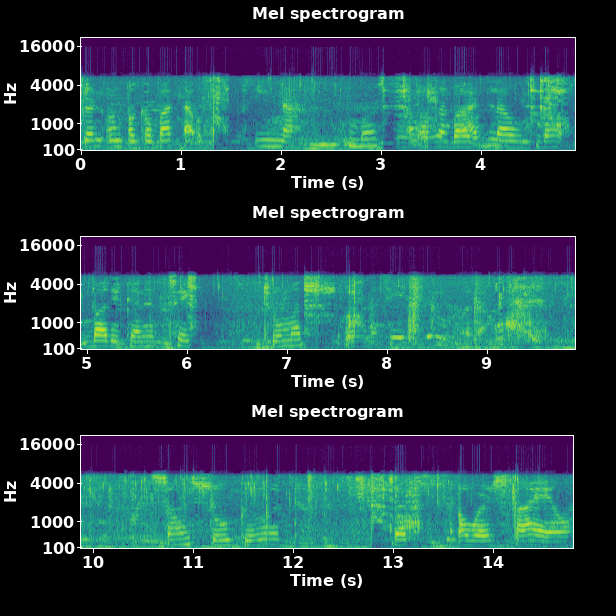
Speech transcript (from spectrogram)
kanon pagkabata o sa kusina. basta, Ang ano usa ba, ka adlaw. ba- body can take too much or sounds so good. That's our style.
